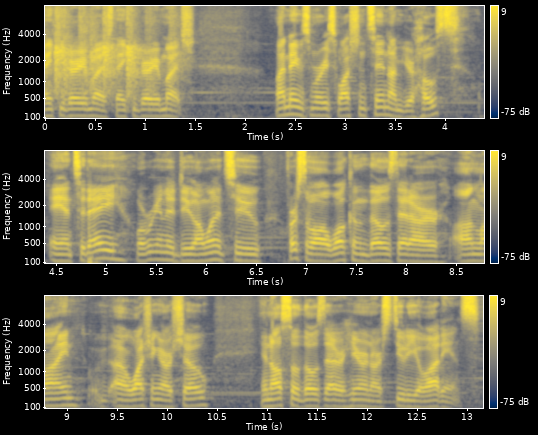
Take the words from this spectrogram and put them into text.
Thank you very much. Thank you very much. My name is Maurice Washington. I'm your host. And today, what we're going to do, I wanted to, first of all, welcome those that are online uh, watching our show, and also those that are here in our studio audience.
